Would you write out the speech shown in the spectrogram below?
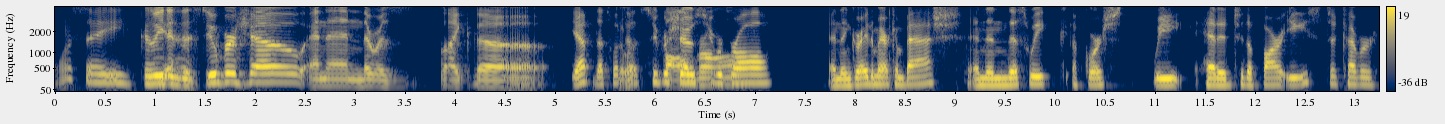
I want to say Because we yeah. did the Super Show, and then there was like the Yep, that's what it was. Super Show, Super Brawl? Brawl, and then Great American Bash. And then this week, of course, we headed to the Far East to cover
